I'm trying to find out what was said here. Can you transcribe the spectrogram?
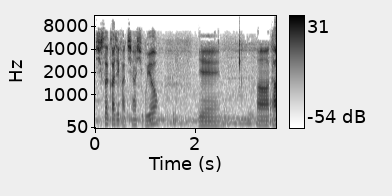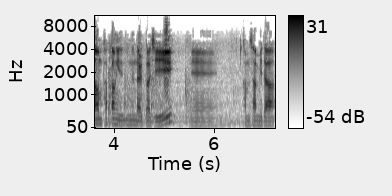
식사까지 같이 하시고요. 예. 아, 다음 팟빵이 있는 날까지 예. 감사합니다.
